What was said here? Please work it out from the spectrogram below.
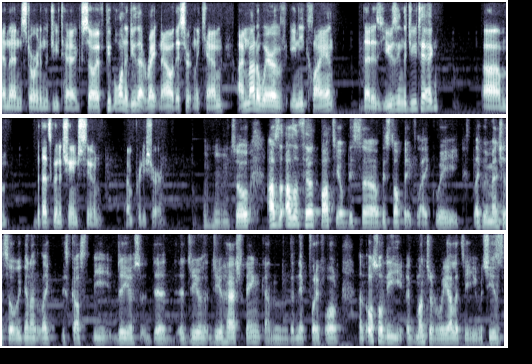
and then store it in the G tag. So if people want to do that right now, they certainly can. I'm not aware of any client that is using the G tag, um, but that's going to change soon. I'm pretty sure. Mhm. So as as a third party of this uh, of this topic, like we like we mentioned, so we're gonna like discuss the geo the, geo geohash thing and the NIP 44, and also the augmented reality, which is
